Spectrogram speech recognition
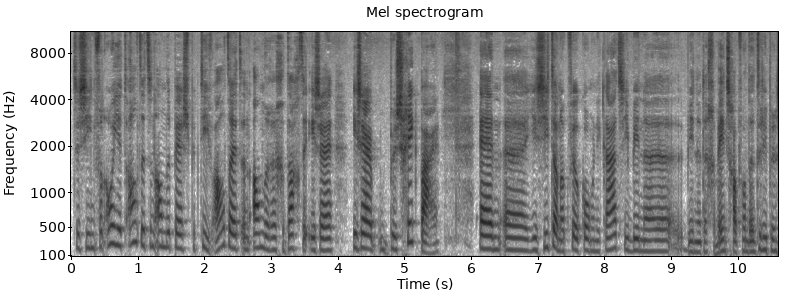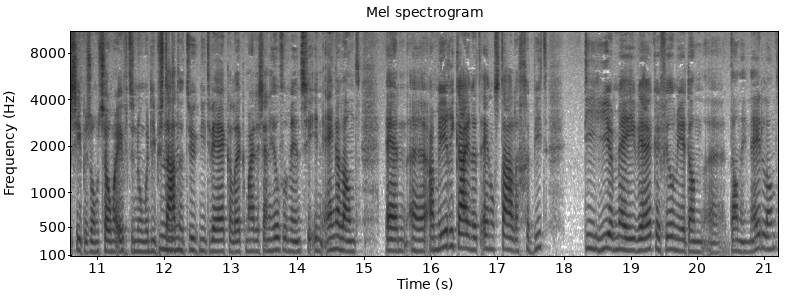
te zien van, oh je hebt altijd een ander perspectief, altijd een andere gedachte is er, is er beschikbaar. En uh, je ziet dan ook veel communicatie binnen, binnen de gemeenschap van de drie principes, om het zo maar even te noemen. Die bestaat mm. natuurlijk niet werkelijk, maar er zijn heel veel mensen in Engeland en uh, Amerika in het Engelstalig gebied die hiermee werken, veel meer dan, uh, dan in Nederland.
